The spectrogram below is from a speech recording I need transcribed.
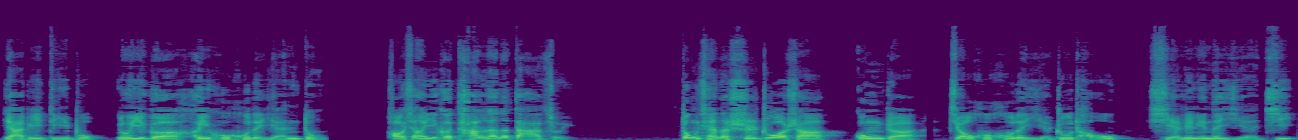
崖壁底部有一个黑乎乎的岩洞，好像一个贪婪的大嘴。洞前的石桌上供着焦乎乎的野猪头、血淋淋的野鸡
